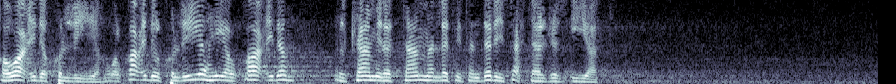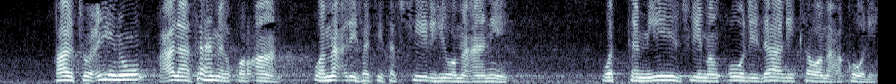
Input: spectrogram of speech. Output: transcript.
قواعد كلية والقاعدة الكلية هي القاعدة الكاملة التامة التي تندرج تحتها الجزئيات. قال تعين على فهم القرآن ومعرفة تفسيره ومعانيه والتمييز في منقول ذلك ومعقوله.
